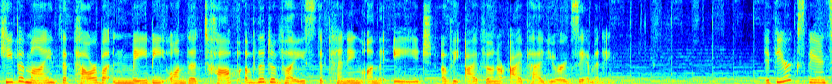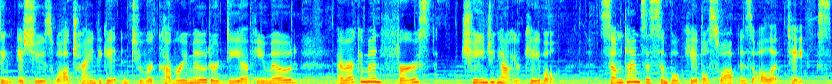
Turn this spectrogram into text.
Keep in mind the power button may be on the top of the device depending on the age of the iPhone or iPad you are examining. If you're experiencing issues while trying to get into recovery mode or DFU mode, I recommend first changing out your cable. Sometimes a simple cable swap is all it takes.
